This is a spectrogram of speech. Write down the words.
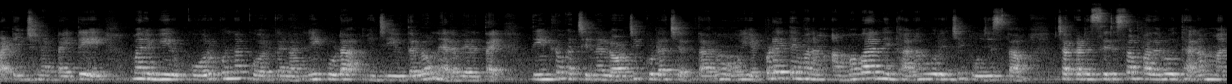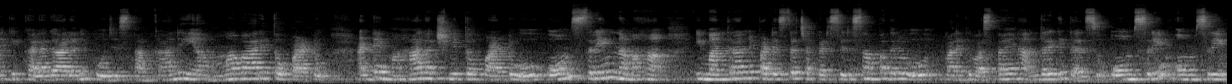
పఠించినట్టయితే మరి మీరు కోరుకున్న కోరికలన్నీ కూడా మీ జీవితంలో నెరవేరుతాయి. దీంట్లో ఒక చిన్న లాజిక్ కూడా చెప్తాను. ఎప్పుడైతే మనం అమ్మవారిని ధనం గురించి పూజిస్తాం చక్కటి సిరి సంపదలు ధనం మనకి కలగాలని పూజిస్తాం. కానీ అమ్మవారితో పాటు అంటే మహాలక్ష్మితో పాటు ఓం శ్రీం నమః ఈ మంత్రాన్ని పఠిస్తే చక్కటి సిరి సంపదలు మనకి వస్తాయని అందరికీ తెలుసు. ఓం శ్రీం ఓం శ్రీం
